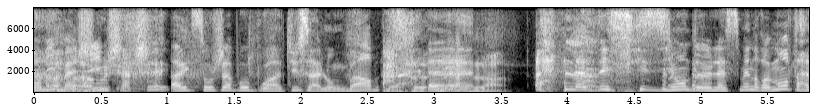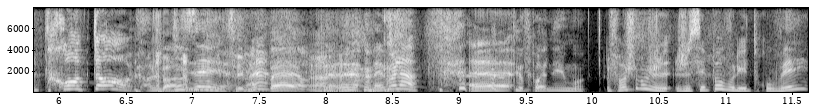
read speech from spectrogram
On l'imagine. Vous cherchez. Avec son chapeau pointu, sa longue barbe. Euh, Merlin. La décision de la semaine remonte à 30 ans, quand je Bah disais. oui, c'est mon père. Euh, ben voilà. Euh, moi. Franchement, je ne sais pas où vous les trouvez.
